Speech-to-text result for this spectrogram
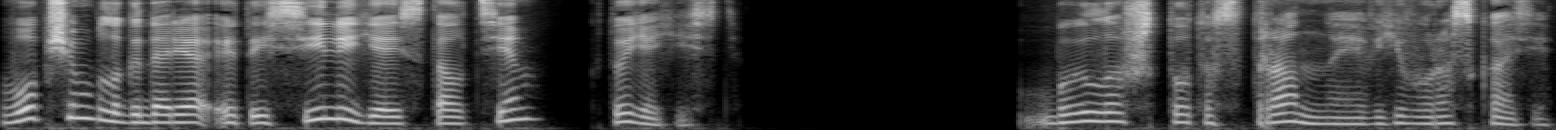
В общем, благодаря этой силе я и стал тем, кто я есть. Было что-то странное в его рассказе.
